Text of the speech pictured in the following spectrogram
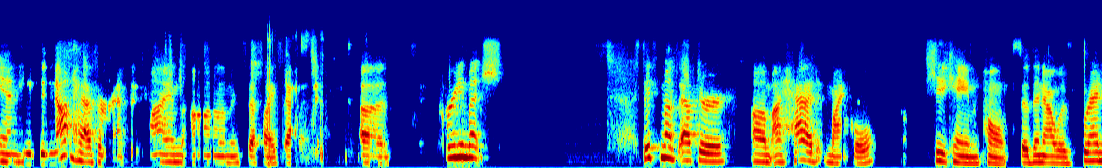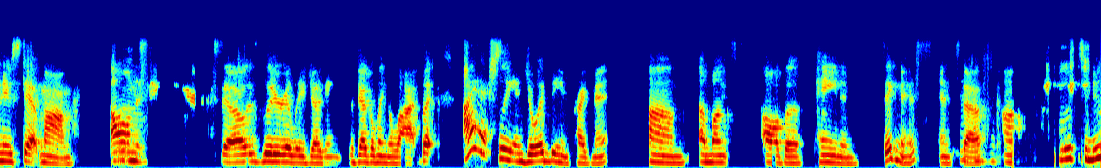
And he did not have her at the time um, and stuff like that. Uh, pretty much six months after um, I had Michael, she came home. So then I was brand new stepmom, all in the same. So I was literally juggling, juggling a lot. But I actually enjoyed being pregnant um, amongst all the pain and sickness and stuff. Um, we moved to New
